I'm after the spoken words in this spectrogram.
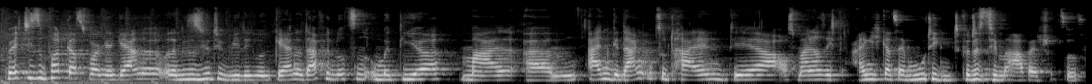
Ich möchte diese Podcast-Folge gerne oder dieses YouTube-Video gerne dafür nutzen, um mit dir mal ähm, einen Gedanken zu teilen, der aus meiner Sicht eigentlich ganz ermutigend für das Thema Arbeitsschutz ist.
